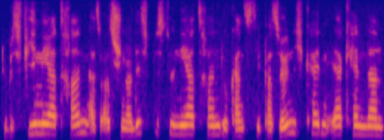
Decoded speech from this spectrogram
du bist viel näher dran, also als Journalist bist du näher dran, du kannst die Persönlichkeiten eher kennenlernen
